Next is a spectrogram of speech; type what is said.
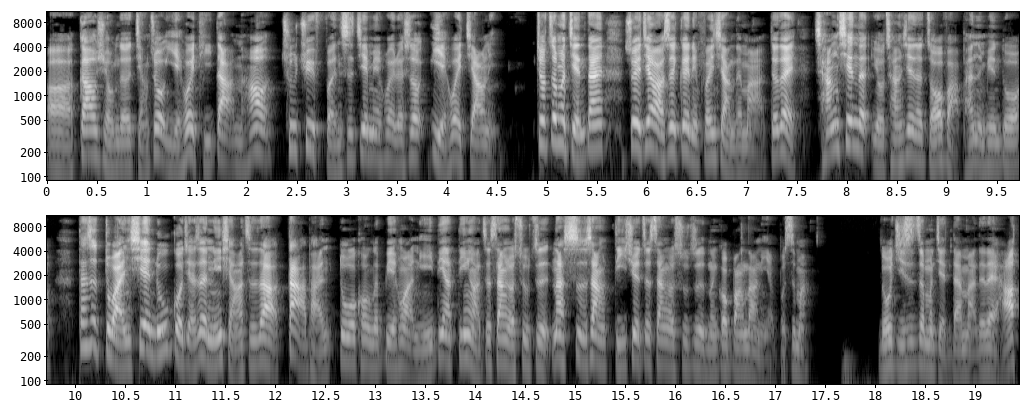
呃高雄的讲座也会提到，然后出去粉丝见面会的时候也会教你。就这么简单，所以姜老师跟你分享的嘛，对不对？长线的有长线的走法，盘整偏多，但是短线如果假设你想要知道大盘多空的变化，你一定要盯好这三个数字。那事实上的确这三个数字能够帮到你，不是吗？逻辑是这么简单嘛，对不对？好，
